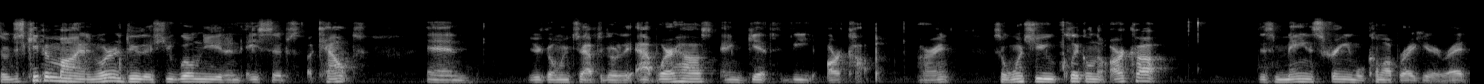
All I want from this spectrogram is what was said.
So just keep in mind, in order to do this, you will need an ASIPS account and you're going to have to go to the app warehouse and get the ARCOP. All right. So once you click on the ARCOP, this main screen will come up right here, right?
